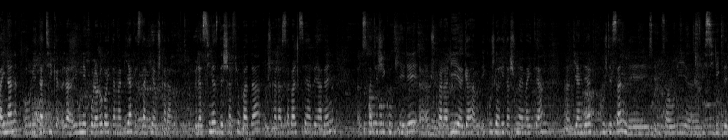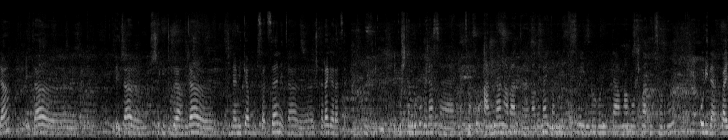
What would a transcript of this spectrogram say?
baina horietatik euneko laurogoita mabiak ez daki Euskara. Beraz, zinez, desafio bada Euskara zabaltzea behaben, strategikoki ere Euskarari ikusgarritasuna emaitea, diandeak ikus dezan, hizkuntza hori bizirik dira, eta eta segitu behar dira dinamika bultzatzen eta Euskara garatzen. Ikusten dugu beraz itzordu andana bat eh, badela iban duzu irurogoita amabos bat itzordu hori da, bai,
